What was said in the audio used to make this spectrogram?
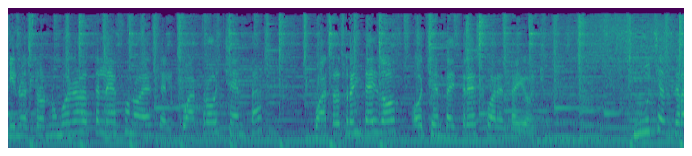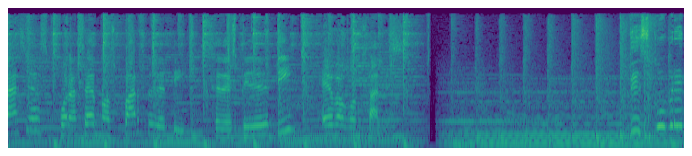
Y nuestro número de teléfono es el 480-432-8348. Muchas gracias por hacernos parte de ti. Se despide de ti, Eva González. Descubre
